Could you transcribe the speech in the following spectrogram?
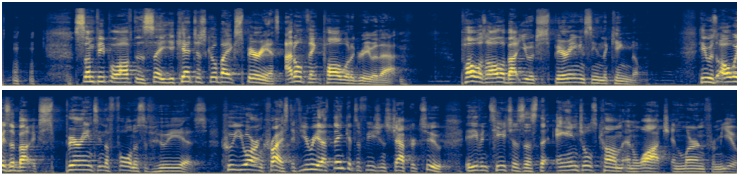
Some people often say you can't just go by experience. I don't think Paul would agree with that. Paul was all about you experiencing the kingdom. He was always about experiencing the fullness of who he is, who you are in Christ. If you read, I think it's Ephesians chapter 2, it even teaches us that angels come and watch and learn from you.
